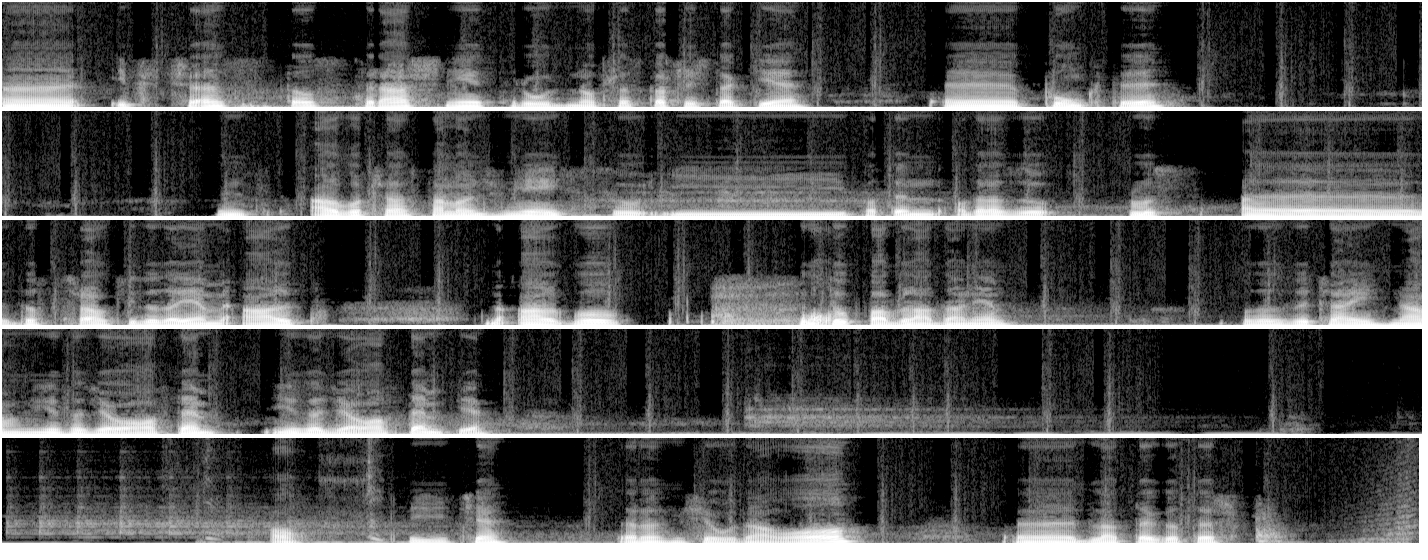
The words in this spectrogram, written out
E, I przez to strasznie trudno przeskoczyć takie e, punkty. Więc albo trzeba stanąć w miejscu i potem od razu plus e, do strzałki dodajemy alt. No albo dupa blada, nie? bo zazwyczaj nam nie zadziałała w temp nie zadziała w widzicie? Teraz mi się udało. E, dlatego też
